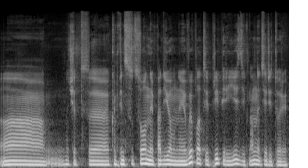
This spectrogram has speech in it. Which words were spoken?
значит, э, компенсационные подъемные выплаты при переезде к нам на территорию.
